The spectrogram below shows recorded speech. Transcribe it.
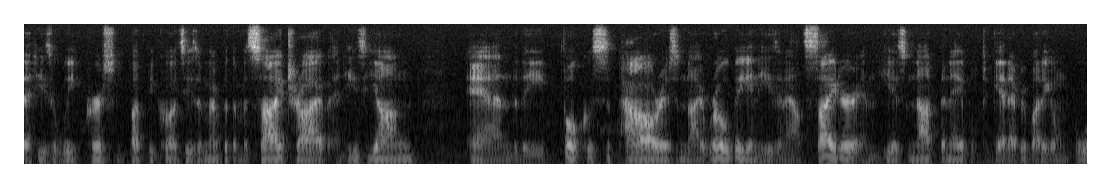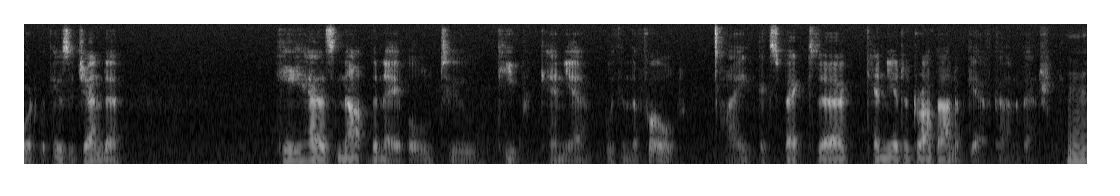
that he's a weak person, but because he's a member of the Maasai tribe and he's young, and the focus of power is in Nairobi, and he's an outsider, and he has not been able to get everybody on board with his agenda. He has not been able to keep Kenya within the fold. I expect uh, Kenya to drop out of GAFCON eventually Mm-hmm.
